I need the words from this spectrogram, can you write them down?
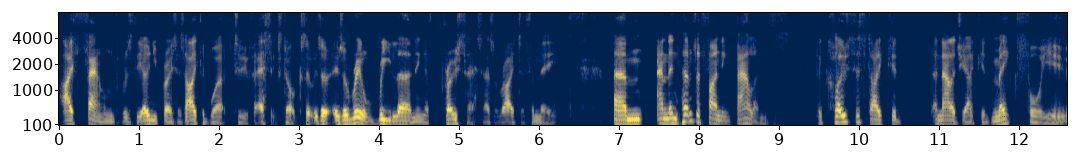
I found was the only process I could work to for Essex Dogs. So it was a it was a real relearning of process as a writer for me. Um, and in terms of finding balance, the closest I could analogy I could make for you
